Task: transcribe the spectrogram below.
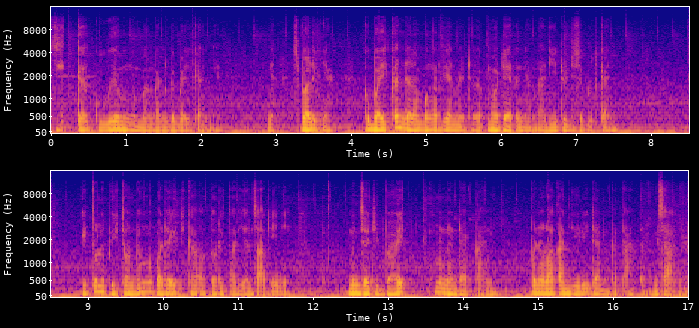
jika gue mengembangkan kebaikannya. Nah, sebaliknya, kebaikan dalam pengertian modern yang tadi itu disebutkan itu lebih condong kepada etika otoritarian saat ini. Menjadi baik menandakan penolakan diri dan ketaatan. Misalnya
